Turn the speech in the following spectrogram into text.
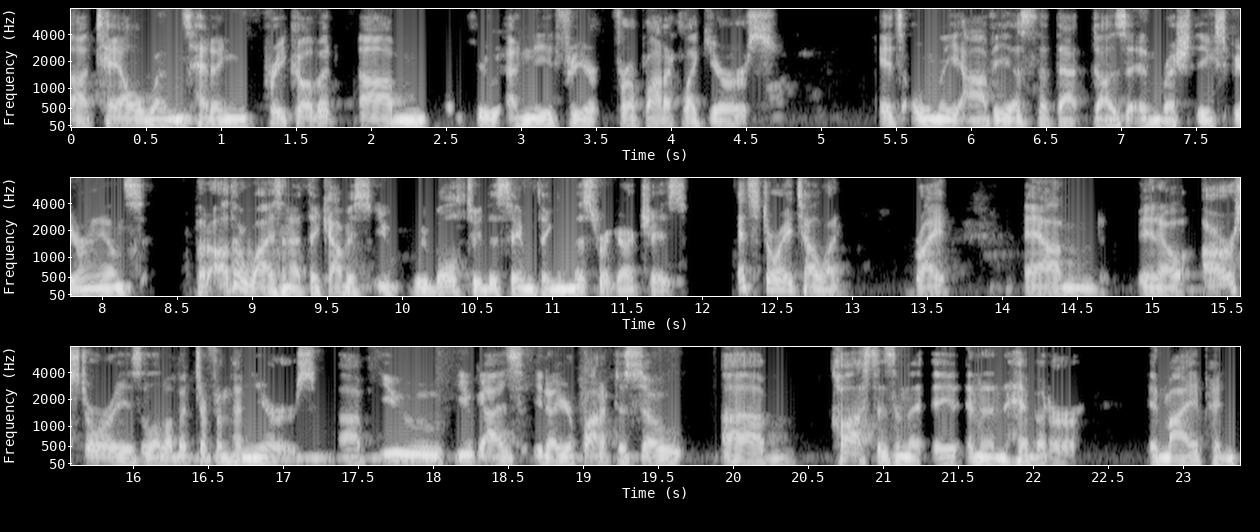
uh, tailwinds heading pre-COVID um, to a need for your for a product like yours it's only obvious that that does enrich the experience. But otherwise, and I think obviously we both do the same thing in this regard, Chase, it's storytelling, right? And you know, our story is a little bit different than yours. Uh, you, you guys, you know, your product is so um, cost is an, an inhibitor, in my opinion,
